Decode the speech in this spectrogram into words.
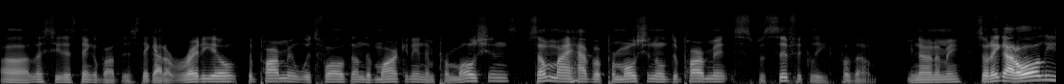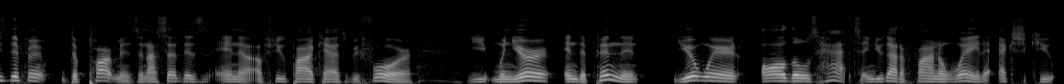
uh, let's see, let's think about this. They got a radio department which falls under marketing and promotions. Some might have a promotional department specifically for them. You know what I mean? So they got all these different departments, and I said this in a, a few podcasts before you when you're independent, you're wearing all those hats and you got to find a way to execute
